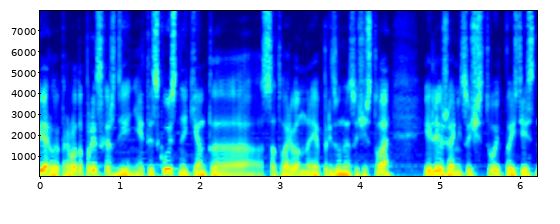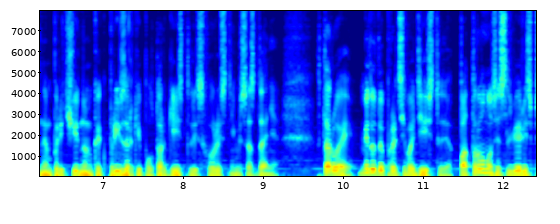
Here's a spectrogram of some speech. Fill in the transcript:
Первое. Природа происхождения. Это искусственные кем-то сотворенные призванные существа, или же они существуют по естественным причинам, как призраки, полтергейсты или схожие с ними создания. Второе. Методы противодействия. Патронус, если верить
